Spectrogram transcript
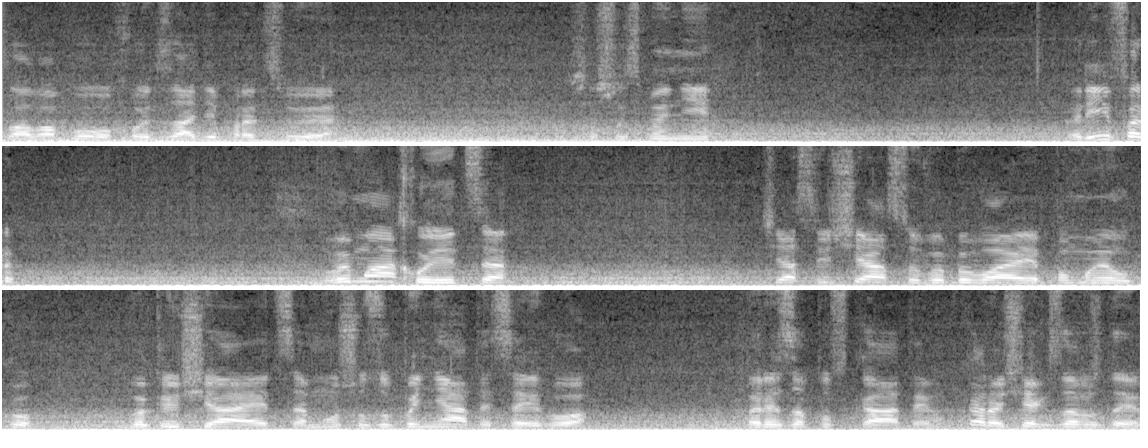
слава Богу, хоч ззаді працює. Ще щось мені ріфер вимахується. Час від часу вибиває помилку, виключається, мушу зупинятися його, перезапускати. Ну, Коротше, як завжди.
